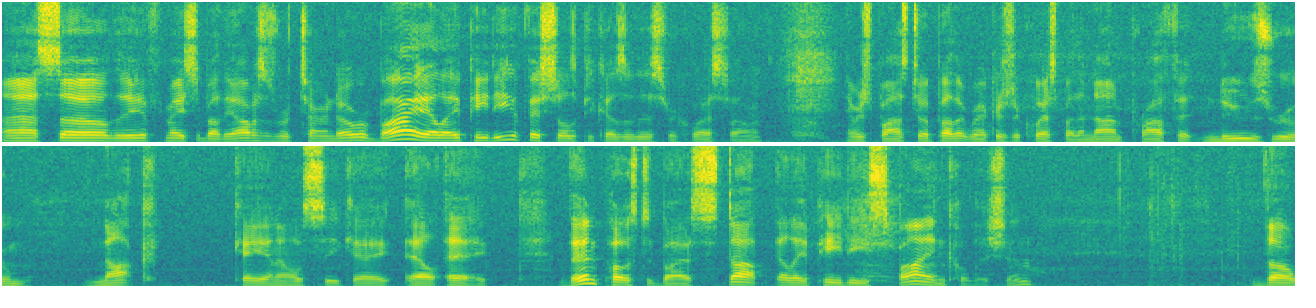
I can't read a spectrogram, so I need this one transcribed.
Uh, so the information about the officers were turned over by LAPD officials because of this request on in response to a public records request by the nonprofit newsroom Knock, K N O C K L A, then posted by Stop LAPD Spying Coalition. The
